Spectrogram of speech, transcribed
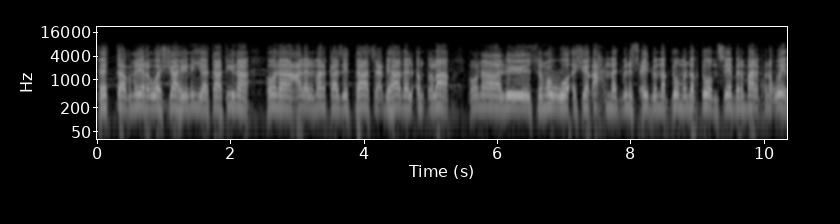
في التضمير والشاهينية تأتينا هنا على المركز التاسع بهذا الانطلاق. هنا لسمو الشيخ أحمد بن سعيد بن مكتوم المكتوم سيف بن مبارك بن غويث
